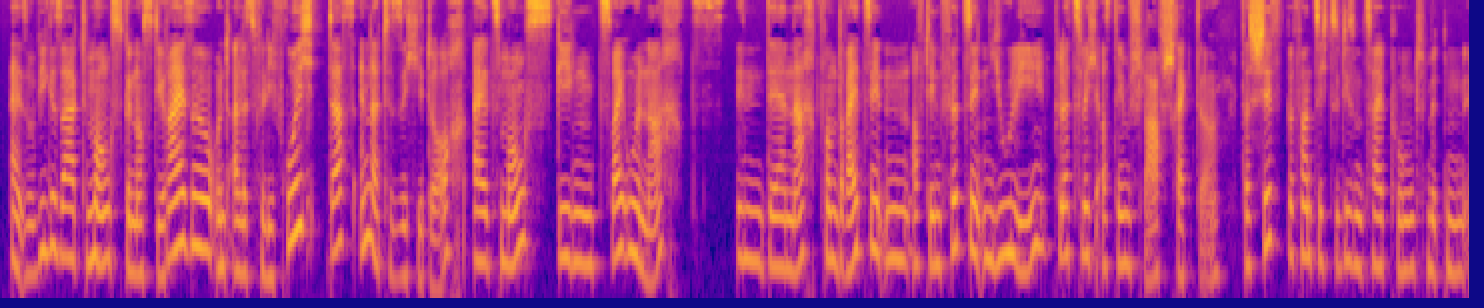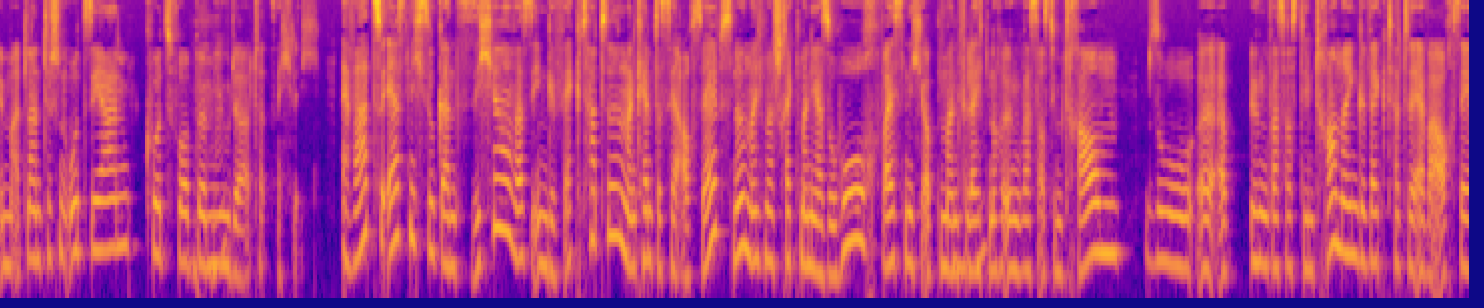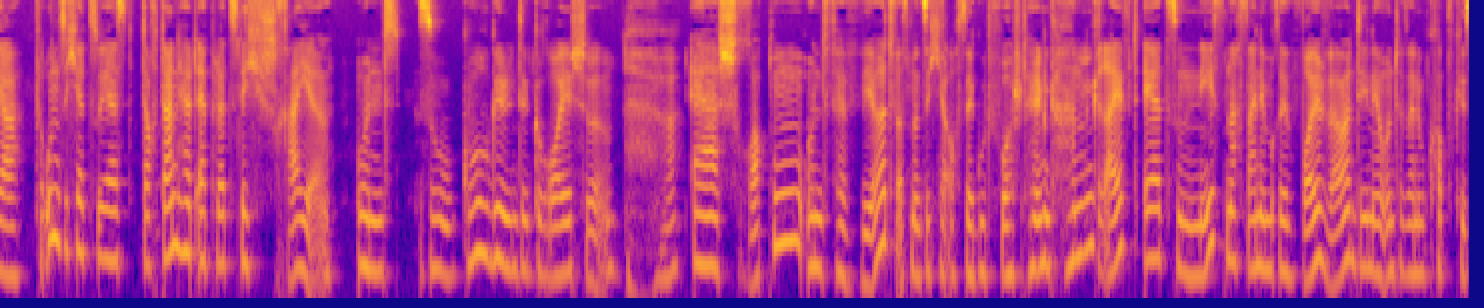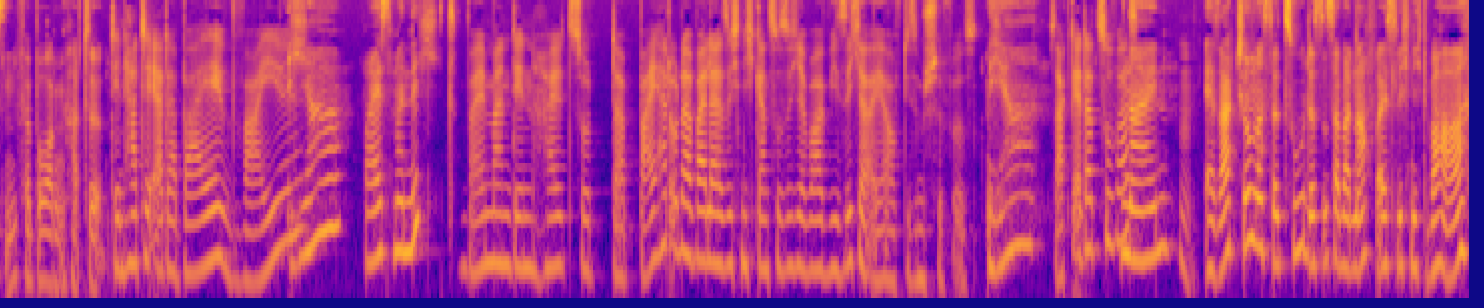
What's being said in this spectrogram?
Also, wie gesagt, Monks genoss die Reise und alles verlief ruhig. Das änderte sich jedoch, als Monks gegen zwei Uhr nachts in der Nacht vom 13. auf den 14. Juli plötzlich aus dem Schlaf schreckte. Das Schiff befand sich zu diesem Zeitpunkt mitten im Atlantischen Ozean, kurz vor mhm. Bermuda mhm. tatsächlich. Er war zuerst nicht so ganz sicher, was ihn geweckt hatte. Man kennt das ja auch selbst, ne? Manchmal schreckt man ja so hoch, weiß nicht, ob man mhm. vielleicht noch irgendwas aus dem Traum so äh, irgendwas aus dem Traum eingeweckt hatte. Er war auch sehr verunsichert zuerst. Doch dann hört er plötzlich Schreie und so gurgelnde Geräusche. Aha. Erschrocken und verwirrt, was man sich ja auch sehr gut vorstellen kann, greift er zunächst nach seinem Revolver, den er unter seinem Kopfkissen verborgen hatte. Den hatte er dabei, weil. Ja, Weiß man nicht. Weil man den halt so dabei hat oder weil er sich nicht ganz so sicher war, wie sicher er auf diesem Schiff ist? Ja. Sagt er dazu was? Nein. Hm. Er sagt schon was dazu, das ist aber nachweislich nicht wahr.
